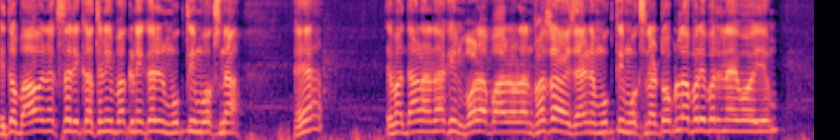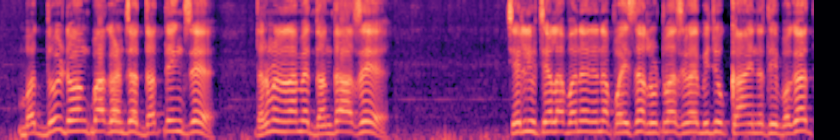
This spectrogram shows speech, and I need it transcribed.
એ તો બાવન અક્ષરી કથણી બકણી કરીને મુક્તિ મોક્ષના હે? એમાં દાણા નાખીને ભોળા પારોડાને ફસાવે છે. એને મુક્તિ મોક્ષના ટોપલા ભરી ભરીને આવ્યો હોય એમ. બધુંય ઢોંગ પાકણ છે, ધતિંગ છે, ધર્મના નામે ધંધા છે. ચેલ્યું ચેલા બને એના પૈસા લૂંટવા સિવાય બીજું કાંઈ નથી. ભગત,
